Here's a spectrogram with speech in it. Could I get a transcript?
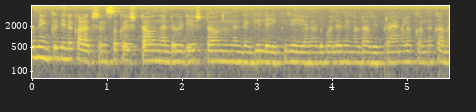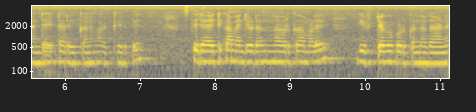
അപ്പോൾ നിങ്ങൾക്ക് ഇതിന്റെ കളക്ഷൻസൊക്കെ ഇഷ്ടമാവുന്നുണ്ട് വീഡിയോ ഇഷ്ടമാവുന്നുണ്ടെങ്കിൽ ലൈക്ക് ചെയ്യാനും അതുപോലെ നിങ്ങളുടെ അഭിപ്രായങ്ങളൊക്കെ ഒന്ന് കമന്റായിട്ട് അറിയിക്കാനും മറക്കരുത്. സ്ഥിരമായിട്ട് കമന്റ് ഇടുന്നവർക്ക് നമ്മൾ ഗിഫ്റ്റൊക്കെ കൊടുക്കുന്നതാണ്.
